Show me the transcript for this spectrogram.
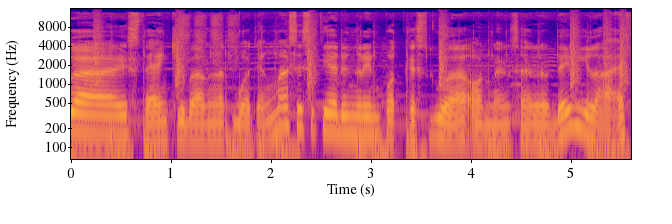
guys, thank you banget buat yang masih setia dengerin podcast gue online seller daily life.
